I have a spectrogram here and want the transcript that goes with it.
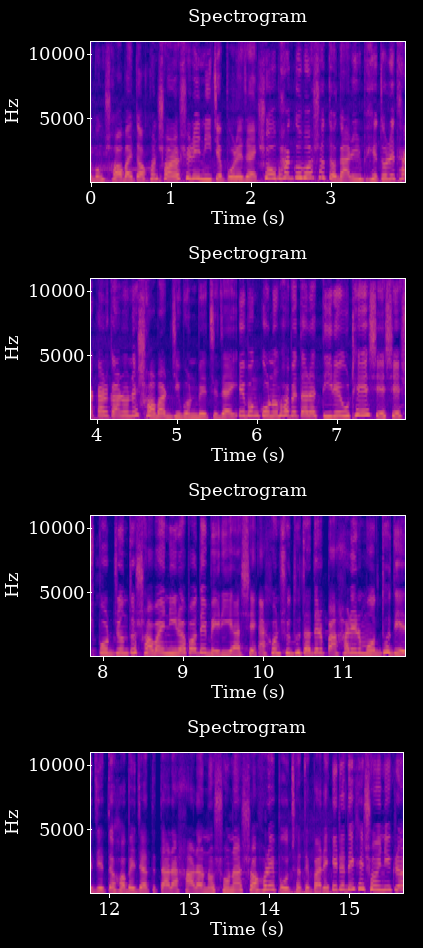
এবং সবাই তখন সরাসরি নিচে পড়ে যায়। সৌভাগ্যবশত গাড়ির ভেতরে থাকার কারণে সবার জীবন বেঁচে যায় এবং কোনোভাবে তারা তীরে উঠে এসে শেষ পর্যন্ত সবাই নিরাপদে বেরিয়ে আসে। এখন শুধু তাদের পাহাড়ের মধ্য দিয়ে যেতে হবে যাতে তারা হারানো সোনার শহরে পৌঁছাতে পারে। এটা দেখে সৈনিকরা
